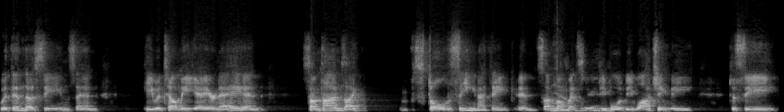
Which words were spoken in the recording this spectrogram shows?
within those scenes, and he would tell me yay or nay. And sometimes I stole the scene. I think in some yeah. moments people would be watching me to see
